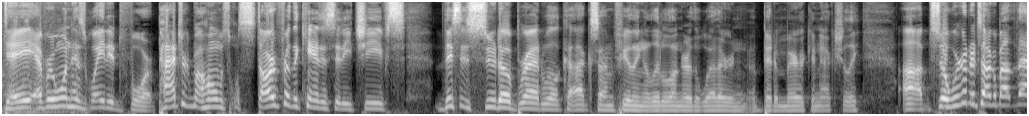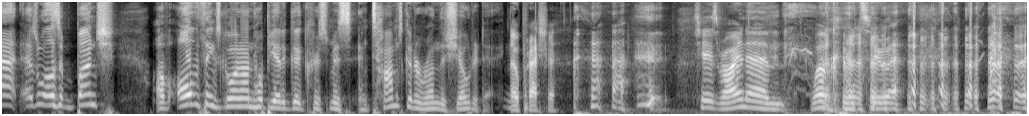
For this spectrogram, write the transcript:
Day everyone has waited for. Patrick Mahomes will start for the Kansas City Chiefs. This is pseudo Brad Wilcox. I'm feeling a little under the weather and a bit American, actually. Uh, so we're going to talk about that as well as a bunch of all the things going on. Hope you had a good Christmas. And Tom's going to run the show today. No pressure. Cheers, Ryan. Um, welcome to uh,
